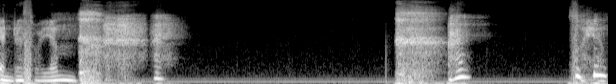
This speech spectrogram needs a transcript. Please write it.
എന്റെ സ്വയം. സ്വയം.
